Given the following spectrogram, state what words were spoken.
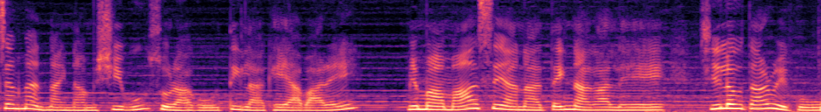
ကြက်မှတ်နိုင်တာမရှိဘူးဆိုတာကိုသိလာခဲ့ရပါတယ်။မြန်မာမှာဆီယနာသိန်းနာကလည်းရေလုံသားတွေကို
